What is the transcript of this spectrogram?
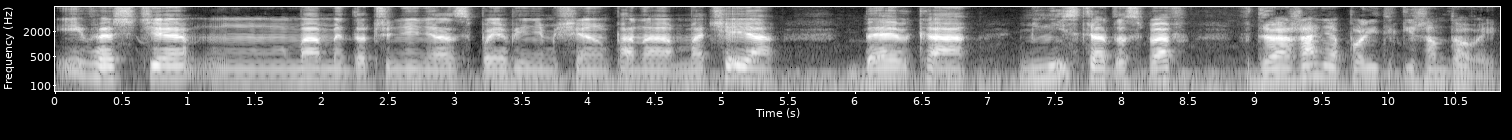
I wreszcie mm, mamy do czynienia z pojawieniem się pana Macieja Berka, ministra do spraw wdrażania polityki rządowej.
